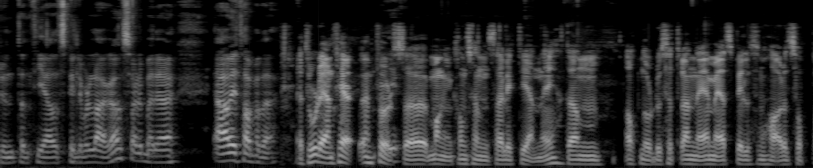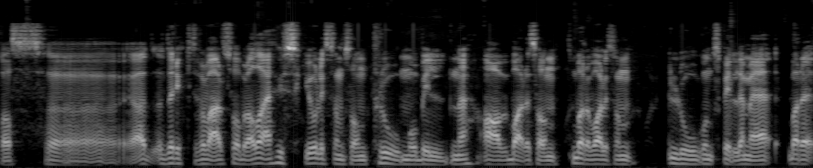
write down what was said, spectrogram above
rundt den tida spillet ble laga, så er det bare Ja, vi tar med det. Jeg tror det er en, fe- en følelse mange kan kjenne seg litt igjen i. Den, at når du setter deg ned med et spill som har et såpass uh, ja, Det rykte for å være så bra da. Jeg husker jo liksom sånn promobildene av bare sånn Som bare var liksom logoen spillet med bare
